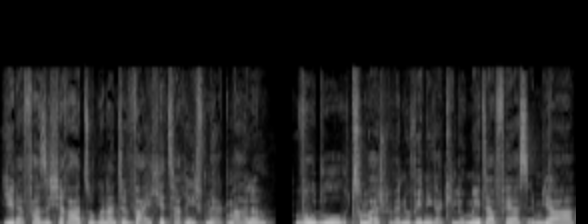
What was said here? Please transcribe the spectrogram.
Jeder Versicherer hat sogenannte weiche Tarifmerkmale, wo du zum Beispiel, wenn du weniger Kilometer fährst im Jahr,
